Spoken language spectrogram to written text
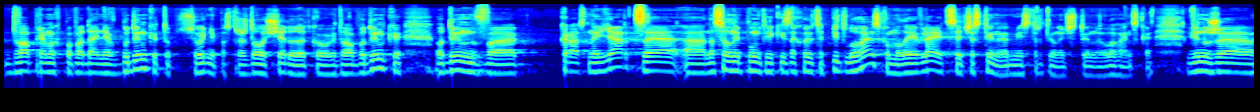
два прямих попадання в будинки. Тобто сьогодні постраждало ще додаткових два будинки. Один в е, Красний Яр це е, населений пункт, який знаходиться під Луганськом, але є частиною адміністративною частиною Луганська. Він уже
